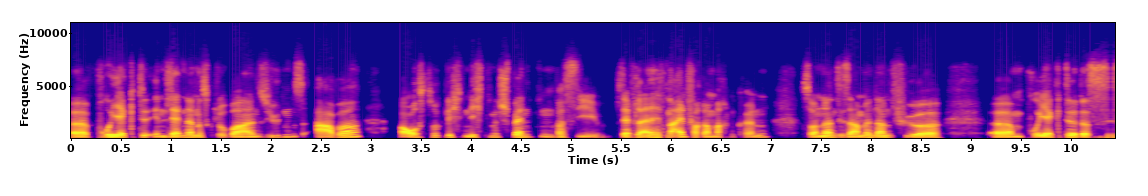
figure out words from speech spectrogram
äh, Projekte in Ländern des globalen Südens, aber ausdrücklich nicht mit Spenden, was sie sehr viel hätten einfacher machen können, sondern sie sammeln dann für ähm, Projekte, dass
